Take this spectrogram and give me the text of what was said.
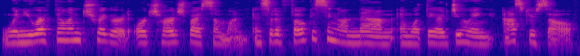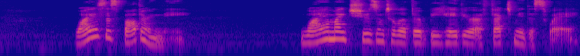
when you are feeling triggered or charged by someone, instead of focusing on them and what they are doing, ask yourself, why is this bothering me? Why am I choosing to let their behavior affect me this way?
